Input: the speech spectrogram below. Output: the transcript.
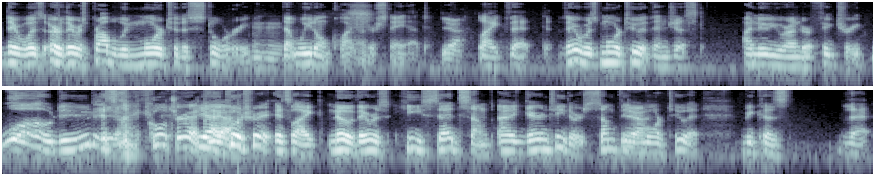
there was, or there was probably more to the story hmm that we don't quite understand. Yeah. Like that, there was more to it than just I knew you were under a fig tree. Whoa, dude! It's Yeah. like cool trick. yeah, cool trick. It's like no, there was he said something. I guarantee there's something Yeah. more to it because that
